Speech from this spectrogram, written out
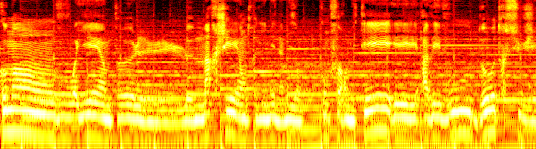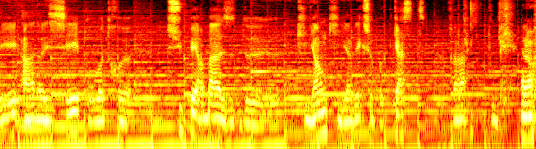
Comment vous voyez un peu le marché entre guillemets de la mise en conformité et avez-vous d'autres sujets à adresser pour votre super base de clients qui avec ce podcast va tout. Alors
